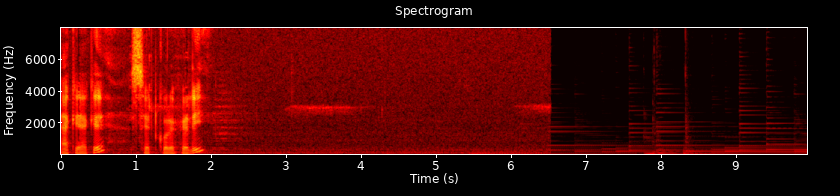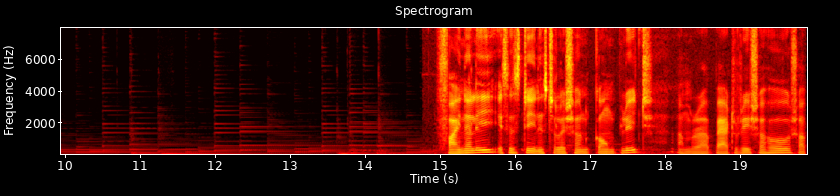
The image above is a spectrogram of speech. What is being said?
একে একে সেট করে ফেলি। ফাইনালি এসএসডি ইনস্টলেশন কমপ্লিট আমরা ব্যাটারি সহ সব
